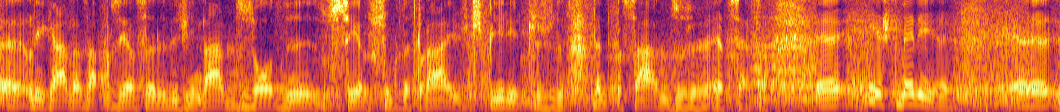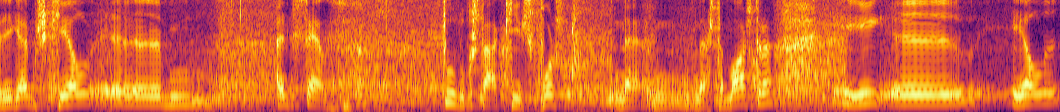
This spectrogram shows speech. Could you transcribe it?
eh, ligadas à presença de divindades ou de seres sobrenaturais, de espíritos, de, antepassados, etc. Este menir, digamos que ele antecede tudo o que está aqui exposto na, nesta mostra e eh, ele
